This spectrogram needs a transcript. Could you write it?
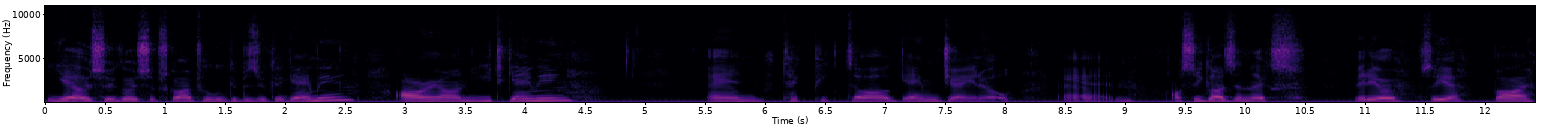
yeah, also go subscribe to Luka Bazooka Gaming, Aryan Yeet Gaming, and Tech Pizza Gaming JNL. And I'll see you guys in the next video. So yeah, bye.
